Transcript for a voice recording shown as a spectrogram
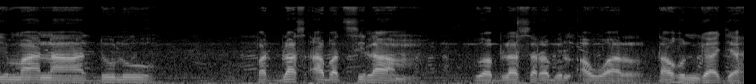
di mana dulu 14 abad silam 12 Rabiul Awal tahun gajah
